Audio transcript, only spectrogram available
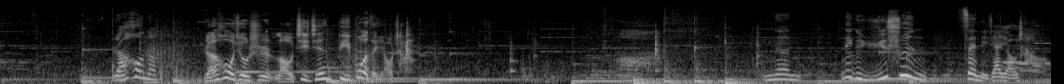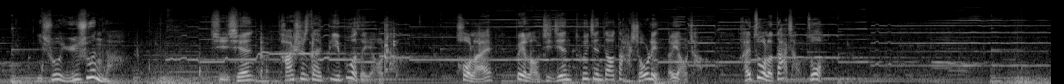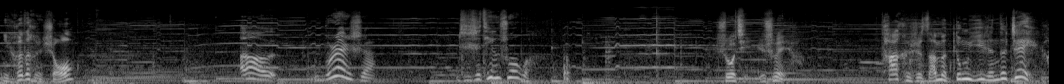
然后呢？然后就是老季监毕擘的窑厂。哦，那那个虞舜在哪家窑厂？你说虞舜呐？起先他是在碧波的窑厂，后来被老季监推荐到大首领的窑厂，还做了大厂座。你和他很熟？哦，不认识，只是听说过。说起虞舜呀，他可是咱们东夷人的这个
